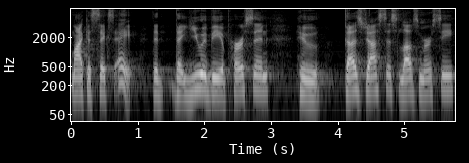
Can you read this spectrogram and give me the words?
Micah 6 8, that, that you would be a person who does justice, loves mercy,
